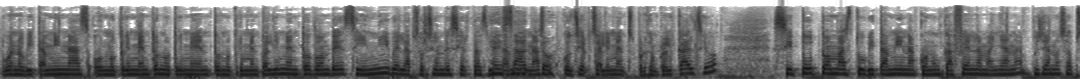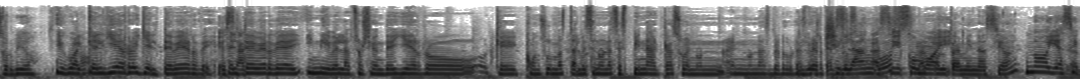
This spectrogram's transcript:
bueno, vitaminas o nutrimento, nutrimento, nutrimento, alimento, donde se inhibe la absorción de ciertas vitaminas Exacto. con ciertos alimentos. Por ejemplo, el calcio, si tú tomas tu vitamina con un café en la mañana, pues ya no se absorbió. Igual ¿no? que el hierro y el té verde. El té verde inhibe la absorción de hierro que consumas tal vez en unas espinacas o en, un- en unas verduras verdes. chilangos, así como la hay- contaminación. No, y así la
